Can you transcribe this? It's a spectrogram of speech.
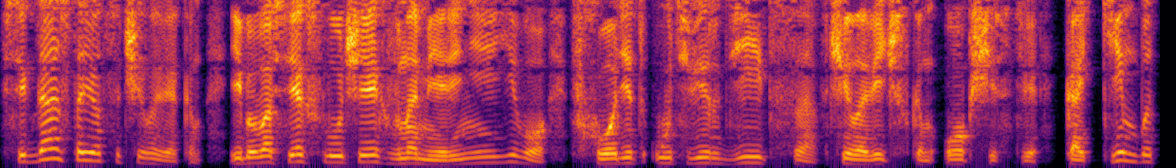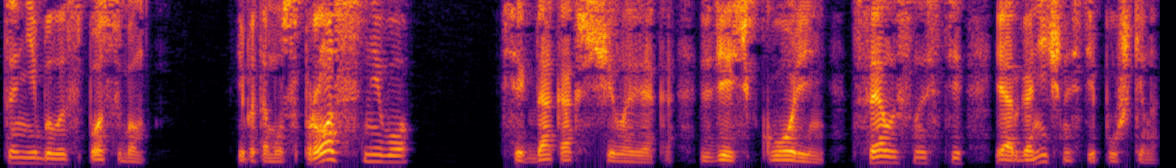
всегда остается человеком, ибо во всех случаях в намерении его входит утвердиться в человеческом обществе каким бы то ни было способом, и потому спрос с него всегда как с человека. Здесь корень целостности и органичности Пушкина.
